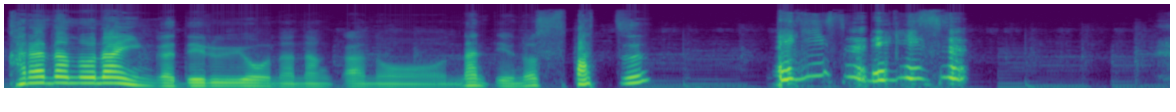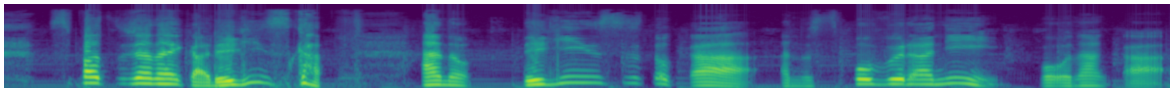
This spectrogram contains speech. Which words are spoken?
体のラインが出るような、なんかあのーなんていうの？スパッツ？レギンス、レギンス。スパッツじゃないか、レギンスか。あの、レギンスとか、あの、スポブラに、こうなんか、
